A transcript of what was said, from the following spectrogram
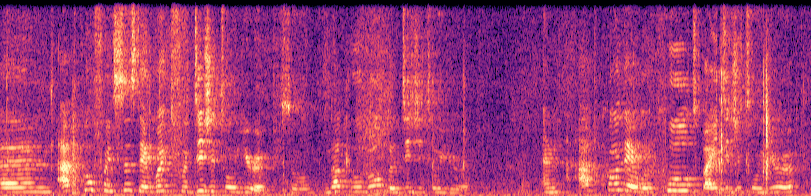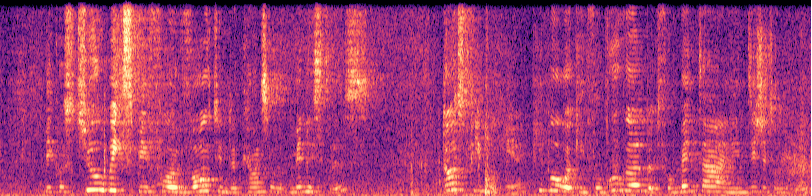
Um, APCO, for instance, they worked for Digital Europe, so not Google, but Digital Europe. And APCO, they were called by Digital Europe because two weeks before a vote in the Council of Ministers, those people here, people working for Google, but for Meta and in Digital Europe,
